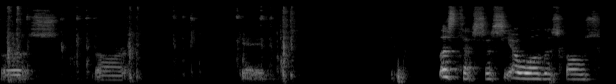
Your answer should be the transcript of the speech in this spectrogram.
the star game. Let's test this, see how well this goes.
